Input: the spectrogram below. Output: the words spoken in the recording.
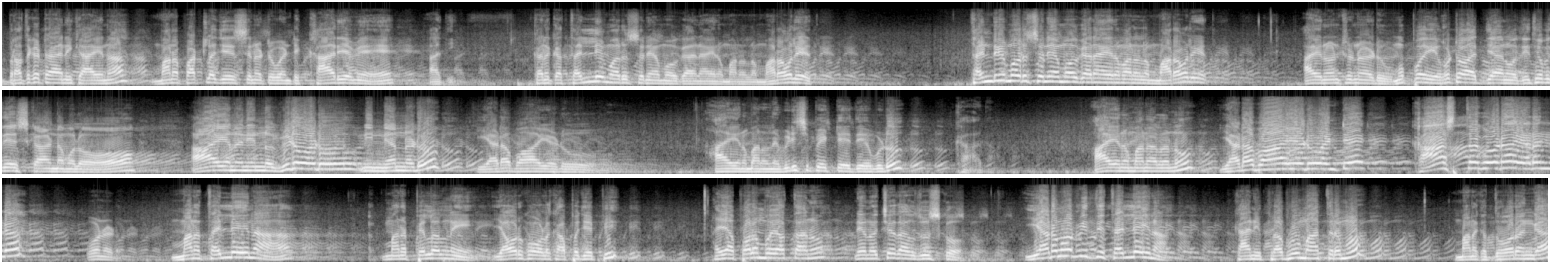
బ్రతకటానికి ఆయన మన పట్ల చేసినటువంటి కార్యమే అది. కనుక తల్లి మరుసునేమో కానీ ఆయన మనల్ని మరవలేదు. తండ్రి మరుసునేమో కానీ ఆయన మనల్ని మరవలేదు. ఆయన అంటున్నాడు ముప్పై ఒకటో అధ్యాయం ద్వితీయోపదేశ కాండములో ఆయన నిన్ను విడువడు నిన్నెన్నడు ఎడబాయడు. ఆయన మనల్ని విడిచిపెట్టే దేవుడు కాదు. ఆయన మనలను ఎడబాయడు అంటే కాస్త కూడా ఎడంగా ఉండడు. మన తల్లి అయినా మన పిల్లల్ని ఎవరికో వాళ్ళకి అప్పచెప్పి అయ్యా పొలం పోయి వస్తాను నేను వచ్చేదాకా చూసుకో. ఎడమ విద్య తల్లి అయినా కానీ ప్రభు మాత్రము మనకు దూరంగా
